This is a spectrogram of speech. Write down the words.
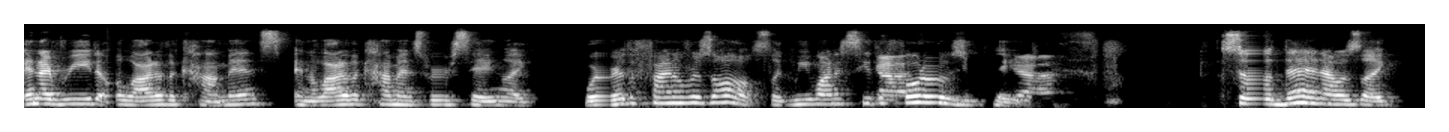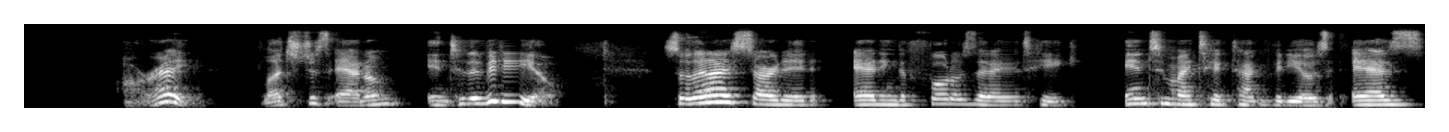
and i read a lot of the comments and a lot of the comments were saying like where are the final results? Like, we want to see the yeah. photos you take. Yeah. So then I was like, all right, let's just add them into the video. So then I started adding the photos that I take into my TikTok videos as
